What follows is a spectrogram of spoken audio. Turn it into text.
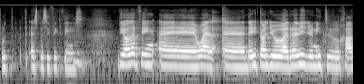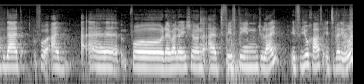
put specific things. The other thing, uh, well, uh, they told you already you need to have that for, uh, for evaluation at 15 July. If you have, it's very good.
